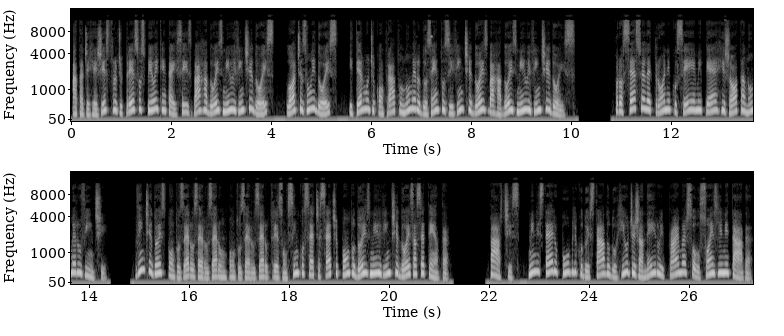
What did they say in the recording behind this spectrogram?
Ata de Registro de Preços P86-2022, lotes 1 e 2, e termo de contrato número 222-2022. Processo eletrônico CMPRJ número 20. 22.0001.0031577.2022 a 70. Partes: Ministério Público do Estado do Rio de Janeiro e Primer Soluções Limitada.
